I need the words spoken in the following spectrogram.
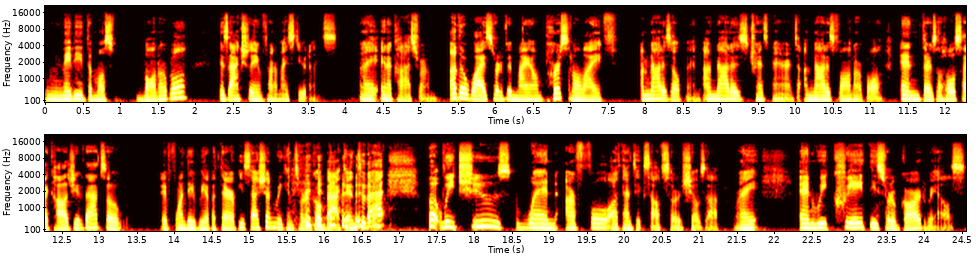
maybe the most vulnerable, is actually in front of my students, right? In a classroom. Otherwise, sort of in my own personal life, I'm not as open. I'm not as transparent. I'm not as vulnerable. And there's a whole psychology of that. So if one day we have a therapy session, we can sort of go back into that. But we choose when our full authentic self sort of shows up, right? And we create these sort of guardrails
